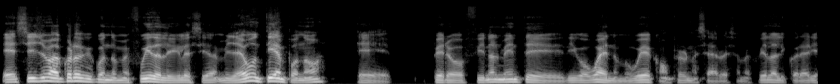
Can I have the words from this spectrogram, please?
Eh, sí, yo me acuerdo que cuando me fui de la iglesia, me llevó un tiempo, ¿no? Eh, pero finalmente digo, bueno, me voy a comprar una cerveza. Me fui a la licorería.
